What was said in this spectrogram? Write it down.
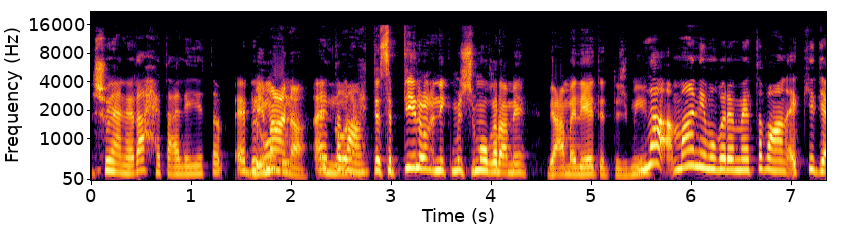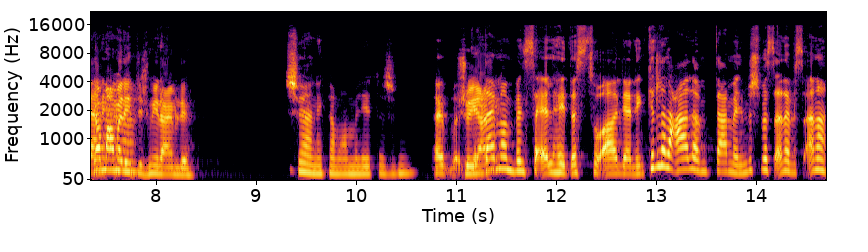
شو يعني راحت علي؟ طب بمعنى إيه إنه احتسبتي لهم إنك مش مغرمة بعمليات التجميل؟ لا ماني مغرمة طبعا أكيد يعني كم عملية أنا- تجميل عاملة؟ شو يعني كم عملية تجميل؟ شو يعني؟ دائما بنسأل هيدا السؤال يعني كل العالم بتعمل مش بس أنا بس أنا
